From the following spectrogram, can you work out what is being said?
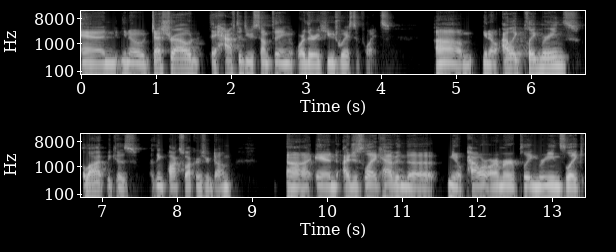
and you know, Death Shroud they have to do something or they're a huge waste of points. Um, you know, I like Plague Marines a lot because I think Poxwalkers are dumb. Uh, and I just like having the you know power armor plague marines like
